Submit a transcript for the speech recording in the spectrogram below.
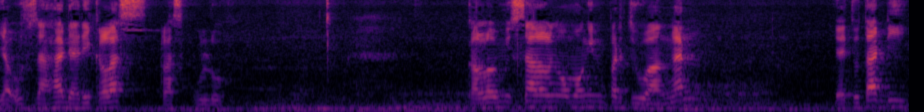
ya usaha dari kelas kelas 10 kalau misal ngomongin perjuangan ya itu tadi.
